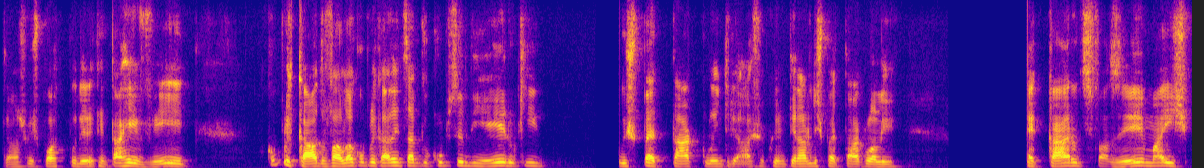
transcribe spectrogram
Então acho que o esporte poderia tentar rever complicado, o valor é complicado, a gente sabe que o clube precisa de dinheiro, que o espetáculo, entre aspas, porque não tem nada de espetáculo ali, é caro de se fazer, mas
